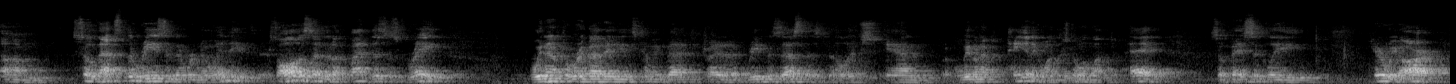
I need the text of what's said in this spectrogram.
Um, so that's the reason there were no Indians there. So all of a sudden, they're like, wow, this is great. We don't have to worry about Indians coming back to try to repossess this village, and we don't have to pay anyone. There's no one left to pay. So basically, here we are.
